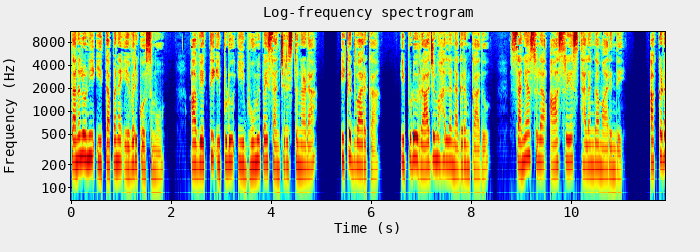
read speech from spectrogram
తనలోని ఈ తపన ఎవరికోసమో ఆ వ్యక్తి ఇప్పుడు ఈ భూమిపై సంచరిస్తున్నాడా? ఇక ద్వారక? ఇప్పుడు రాజమహల్ల నగరం కాదు సన్యాసుల ఆశ్రయ స్థలంగా మారింది. అక్కడ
